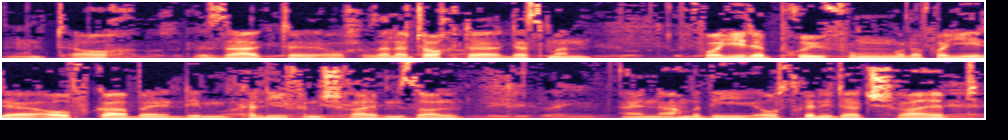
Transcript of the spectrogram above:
Und auch sagte auch seiner Tochter, dass man vor jeder Prüfung oder vor jeder Aufgabe dem Kalifen schreiben soll. Ein Ahmadi aus Trinidad schreibt,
